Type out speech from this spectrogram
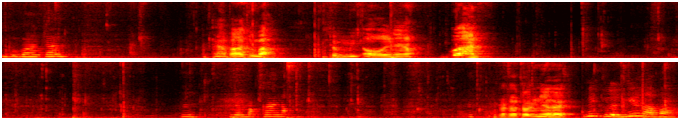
bu banget kan. Enak banget sumpah. Demi Allah ini enak banget. Hmm, lemaknya enak. Kita cocokin ya guys. Ini apa?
